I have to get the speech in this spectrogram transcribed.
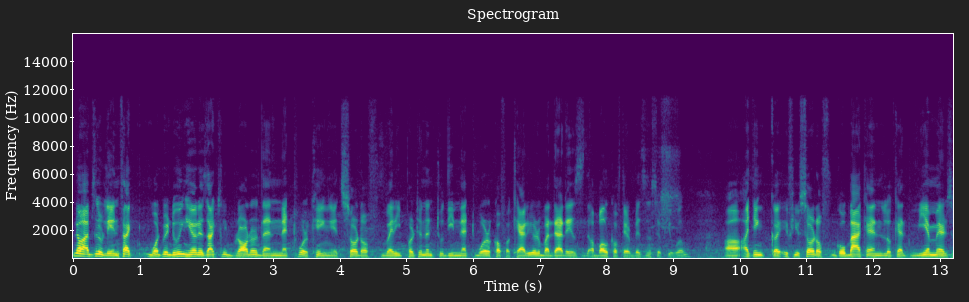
No, absolutely. In fact, what we're doing here is actually broader than networking. It's sort of very pertinent to the network of a carrier, but that is the bulk of their business, if you will. Uh, I think uh, if you sort of go back and look at VMware's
